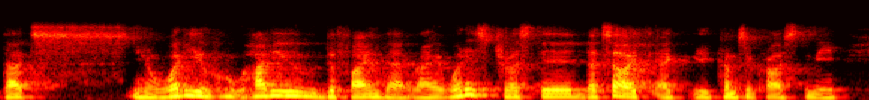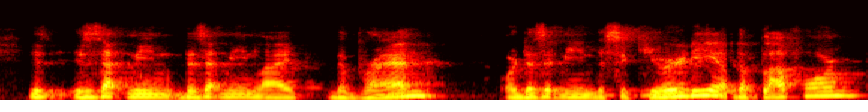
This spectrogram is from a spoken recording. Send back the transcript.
that's, you know, what do you, how do you define that, right? What is trusted? That's how I, I, it comes across to me. Is, does that mean, does that mean like the brand, or does it mean the security of the platform?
